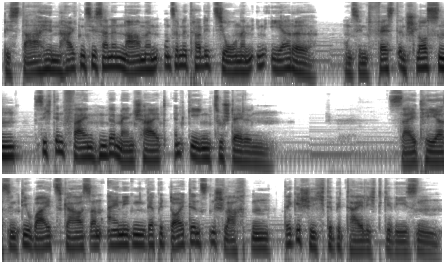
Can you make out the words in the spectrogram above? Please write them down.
Bis dahin halten sie seinen Namen und seine Traditionen in Ehre und sind fest entschlossen, sich den Feinden der Menschheit entgegenzustellen. Seither sind die White Scars an einigen der bedeutendsten Schlachten der Geschichte beteiligt gewesen.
